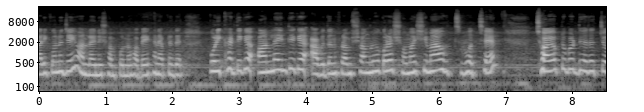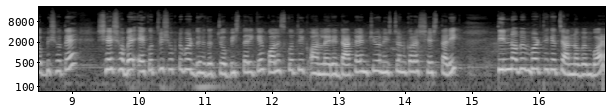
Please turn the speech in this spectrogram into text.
তারিখ অনুযায়ী অনলাইনে সম্পন্ন হবে। এখানে আপনাদের পরীক্ষার্থীকে অনলাইন থেকে আবেদন ফর্ম সংগ্রহ করার সময়সীমা হচ্ছে ছয় অক্টোবর দুই হাজার চব্বিশ হতে শেষ হবে। একত্রিশ অক্টোবর দুই চব্বিশ তারিখে কলেজ কর্তৃক অনলাইনে ডাটা এন্ট্রিও নিশ্চয়ন করার শেষ তারিখ তিন নভেম্বর থেকে চার নভেম্বর।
